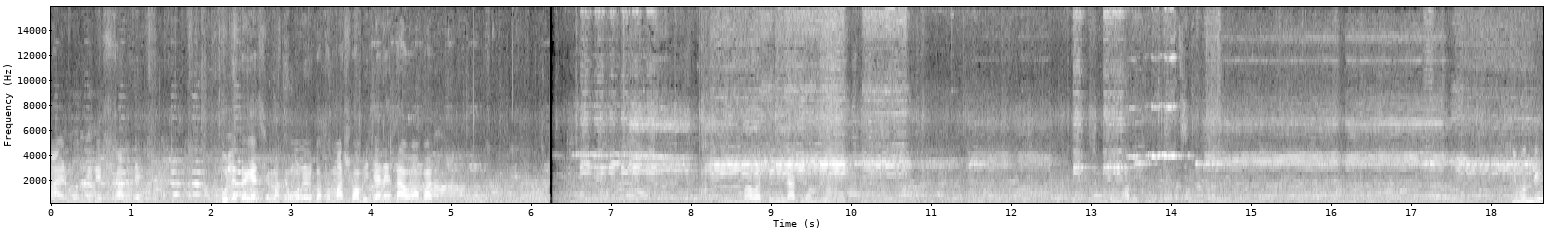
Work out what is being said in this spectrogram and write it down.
মায়ের মন্দিরের সামনে। বলে তো গেছি মাকে মনের কথা, মা সবই জানে, তাও আবার। বাবা তিননাথ মন্দির? কি মন্দির?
